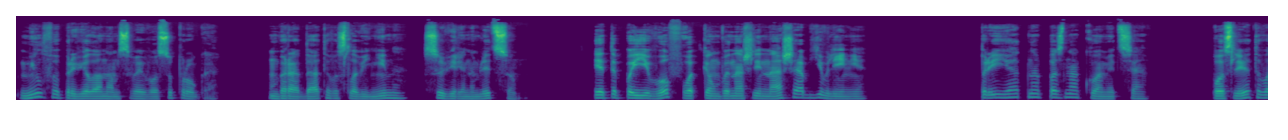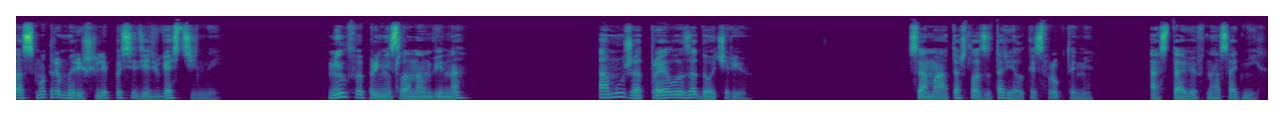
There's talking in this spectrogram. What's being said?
Милфа привела нам своего супруга, бородатого славянина с уверенным лицом. Это по его фоткам вы нашли наше объявление. Приятно познакомиться. После этого осмотра мы решили посидеть в гостиной. Милфа принесла нам вина, а мужа отправила за дочерью. Сама отошла за тарелкой с фруктами, оставив нас одних.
